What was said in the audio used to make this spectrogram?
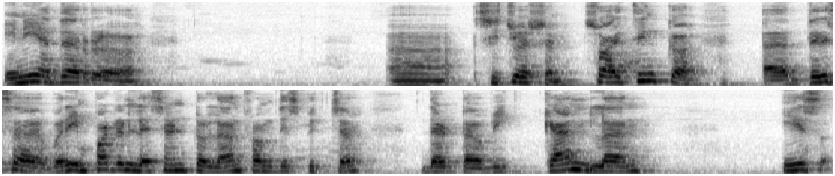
any other situation so i think uh, uh, there is a very important lesson to learn from this picture that uh, we can learn is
